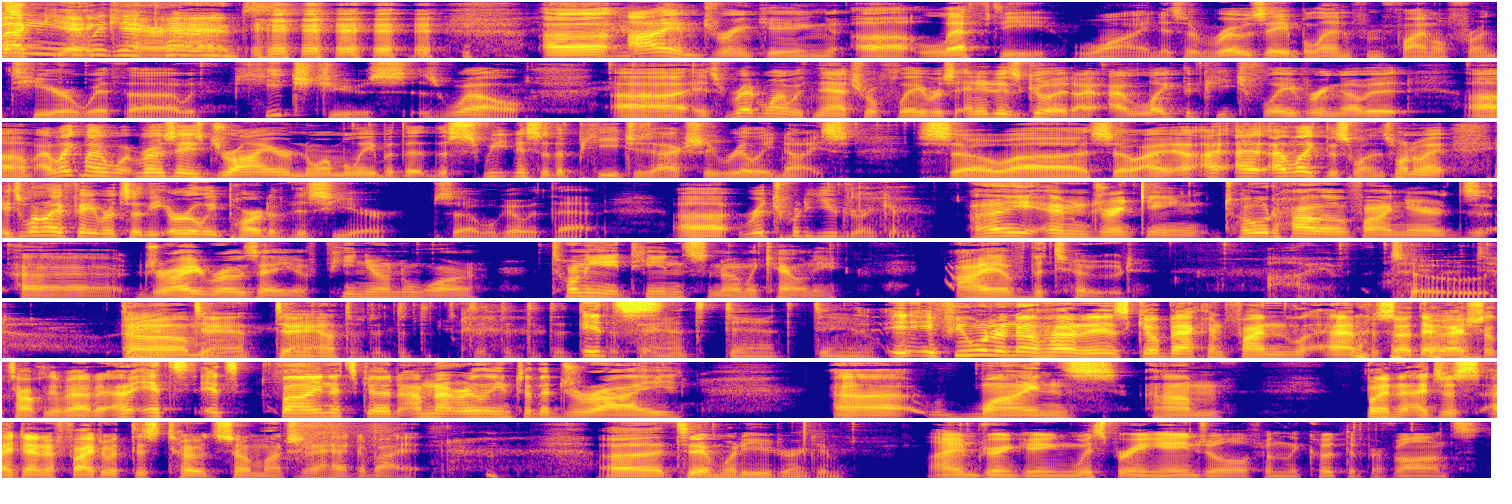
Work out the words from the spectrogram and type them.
fuck yeah, Karen. uh, I am drinking uh, Lefty wine. It's a rosé blend from Final Frontier with uh, with peach juice as well. Uh, it's red wine with natural flavors, and it is good. I, I like the peach flavoring of it. Um, I like my rosés drier normally, but the, the sweetness of the peach is actually really nice. So uh, so I, I I I like this one. It's one of my it's one of my favorites of the early part of this year. So we'll go with that. Uh, Rich, what are you drinking? I am drinking Toad Hollow Vineyards uh, dry rosé of Pinot Noir, 2018, Sonoma County. Eye of the Toad. Eye of the Toad. Um, it's I- If you want to know how it is, go back and find the episode that we actually talked about it. It's it's fine. It's good. I'm not really into the dry uh, wines, um, but I just identified with this toad so much that I had to buy it. uh, Tim, what are you drinking? I am drinking Whispering Angel from the Côte de Provence.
